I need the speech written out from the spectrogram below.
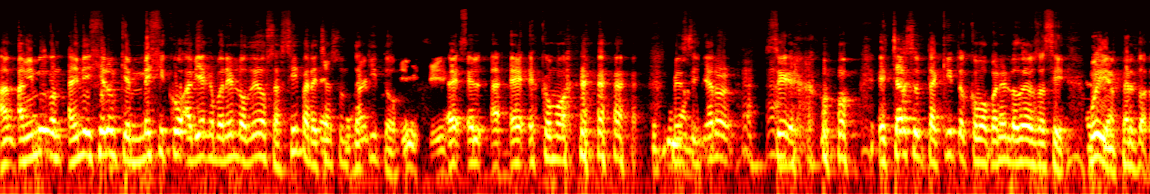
a, a mí me, a mí me dijeron que en México había que poner los dedos así para echarse un taquito. Sí, sí. Eh, el- eh, es como, me enseñaron, sí, es como echarse un taquito es como poner los dedos así. Muy bien, perdón,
